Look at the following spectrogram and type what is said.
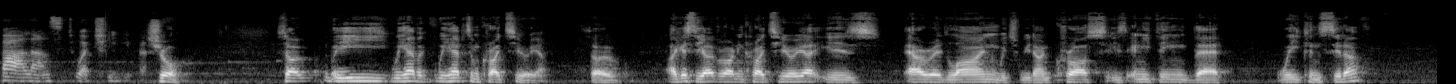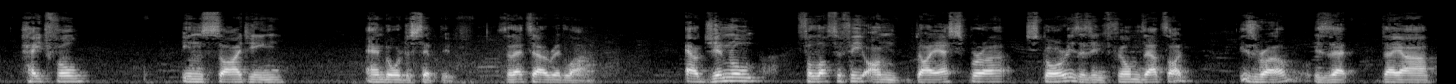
balance to achieve. Sure. So we we have a, we have some criteria. So I guess the overriding criteria is our red line, which we don't cross, is anything that we consider hateful, inciting, and or deceptive. So that's our red line. Our general philosophy on diaspora stories, as in films outside Israel, is that they are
